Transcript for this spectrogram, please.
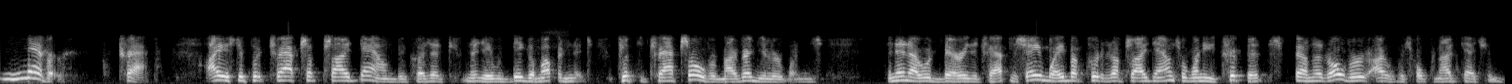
never trap. I used to put traps upside down because it, they would dig them up and flip the traps over, my regular ones. And then I would bury the trap the same way, but put it upside down so when he tripped it, spun it over, I was hoping I'd catch him.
